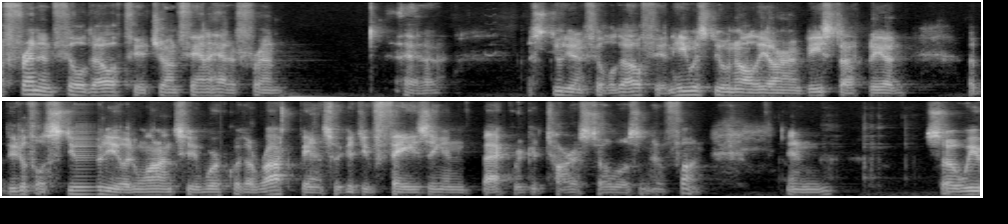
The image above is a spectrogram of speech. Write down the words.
a friend in Philadelphia. John Fana had a friend at a, a studio in Philadelphia, and he was doing all the R&B stuff, but he had a beautiful studio and wanted to work with a rock band so we could do phasing and backward guitar solos and have fun. And so we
